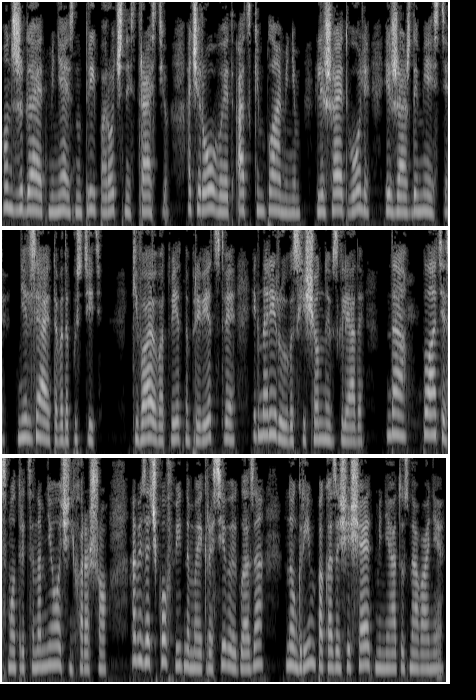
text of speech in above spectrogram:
Он сжигает меня изнутри порочной страстью, очаровывает адским пламенем, лишает воли и жажды мести. Нельзя этого допустить. Киваю в ответ на приветствие, игнорирую восхищенные взгляды. Да, платье смотрится на мне очень хорошо, а без очков видно мои красивые глаза, но грим пока защищает меня от узнавания.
